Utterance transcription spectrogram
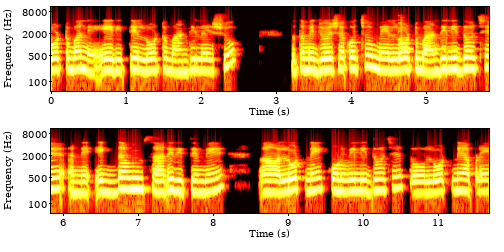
લોટ બને એ રીતે લોટ બાંધી લઈશું. તો તમે જોઈ શકો છો, મેં લોટ બાંધી લીધો છે અને એકદમ સારી રીતે મેં લોટને કૂણવી લીધો છે, તો લોટને આપણે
